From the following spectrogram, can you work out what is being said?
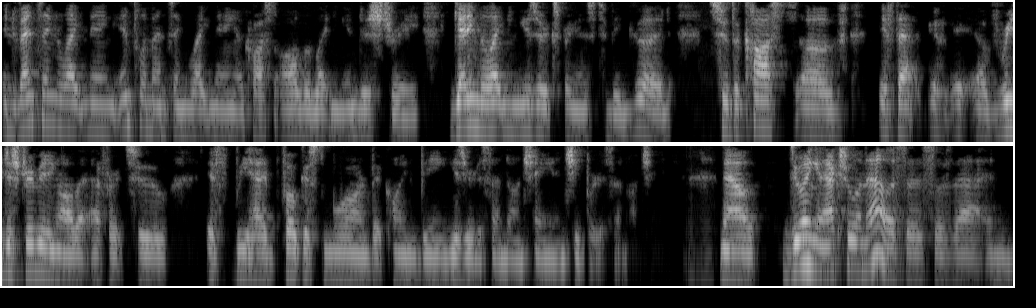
inventing Lightning, implementing Lightning across all the Lightning industry, getting the Lightning user experience to be good, to the costs of if that of redistributing all that effort to if we had focused more on Bitcoin being easier to send on chain and cheaper to send on chain. Mm-hmm. Now, doing an actual analysis of that and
